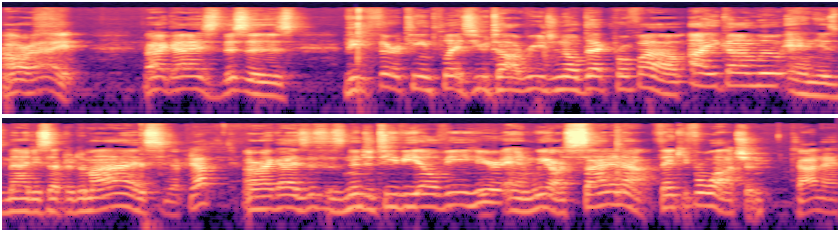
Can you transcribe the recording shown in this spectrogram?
All right. All right, guys. This is the 13th place Utah regional deck profile of Ahi Conlu and his Majespecter Demise. Yep, yep. All right, guys. This is Ninja TV LV here, and we are signing out. Thank you for watching. Johnny.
